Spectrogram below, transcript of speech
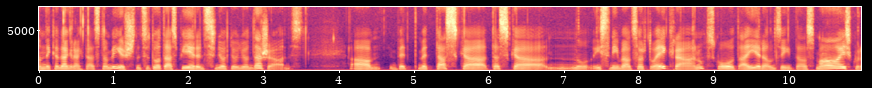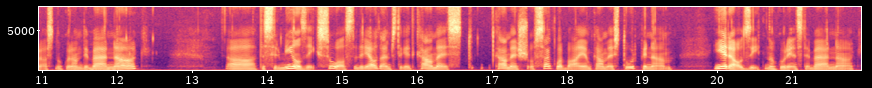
man nekad agrāk tādas nav bijušas. Tad to tās pieredzes ir ļoti, ļoti, ļoti dažādas. Um, bet, bet tas, ka, tas, ka nu, īstenībā ar to ekrānu skolotāji ieraudzīja tās mājas, kurās, nu, kurām tie bērni nāk, Uh, tas ir milzīgs solis. Tad ir jautājums, tagad, kā, mēs, kā mēs šo saglabājam, kā mēs turpinām ieraudzīt, no kurienes tie bērni nāk.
